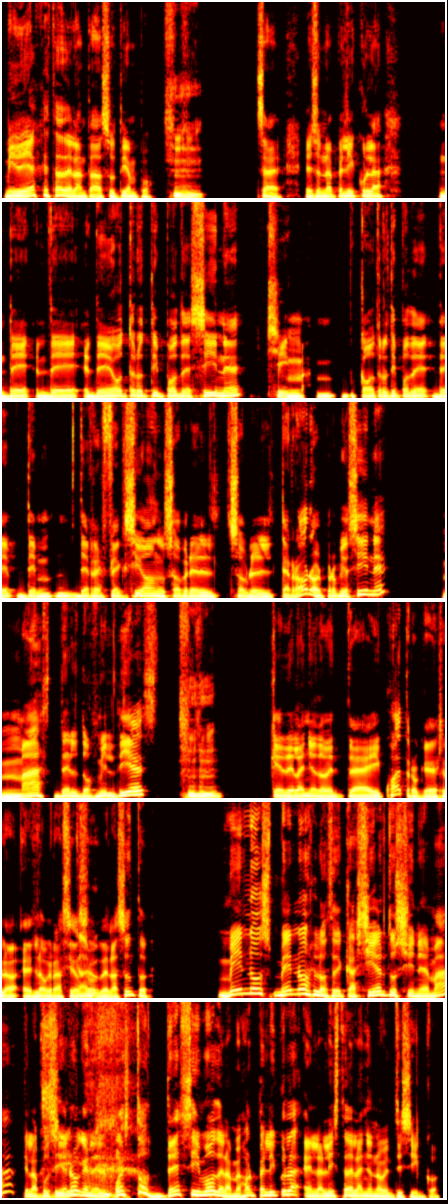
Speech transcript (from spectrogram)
Mi idea es que está adelantada a su tiempo. o sea, es una película de, de, de, otro tipo de cine, sí. con otro tipo de, de, de, reflexión sobre el, sobre el terror o el propio cine, más del 2010 que del año 94, que es lo, es lo gracioso claro. del asunto. Menos, menos los de Cashier du Cinema, que la pusieron sí. en el puesto décimo de la mejor película en la lista del año 95.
